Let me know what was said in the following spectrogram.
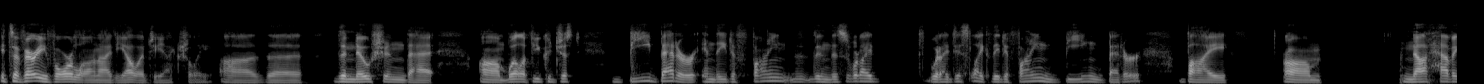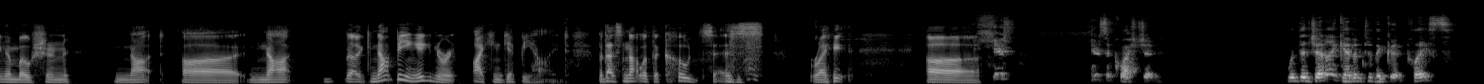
it's a very Vorlon ideology actually. Uh the the notion that um well if you could just be better and they define then this is what I what I dislike they define being better by um not having emotion not uh not like not being ignorant I can get behind but that's not what the code says right uh Here's here's a question: Would the Jedi get into the good place?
